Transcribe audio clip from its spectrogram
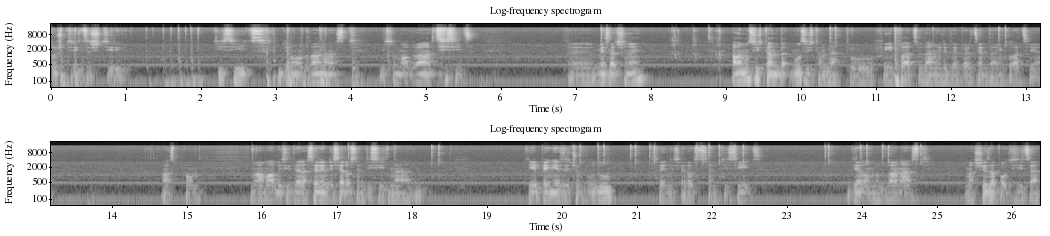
144 tisíc deleno 12 by som mal 12 tisíc e, mesačné ale musíš tam, musíš tam dať tú infláciu, dáme, že 2% inflácia. Aspoň. No a mal by si teda 78 tisíc na tie peniaze, čo budú. 78 tisíc. Deleno 12 máš 6,5 tisíca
